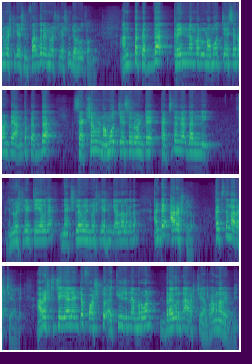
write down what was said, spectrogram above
ఇన్వెస్టిగేషన్ ఫర్దర్ ఇన్వెస్టిగేషన్ జరుగుతుంది. అంత పెద్ద క్రైమ్ నెంబర్లు నమోదు చేశారు అంటే అంత పెద్ద సెక్షన్లు నమోదు చేశారు అంటే ఖచ్చితంగా దాన్ని ఇన్వెస్టిగేట్ చేయాలిగా. నెక్స్ట్ లెవెల్ ఇన్వెస్టిగేషన్కి వెళ్ళాలి కదా. అంటే అరెస్టులు ఖచ్చితంగా అరెస్ట్ చేయాలి. అరెస్ట్ చేయాలంటే ఫస్ట్ అక్యూజ్ నెంబర్ వన్ డ్రైవర్ని అరెస్ట్ చేయాలి రమణారెడ్డిని.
